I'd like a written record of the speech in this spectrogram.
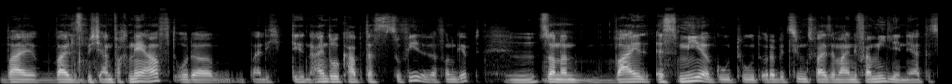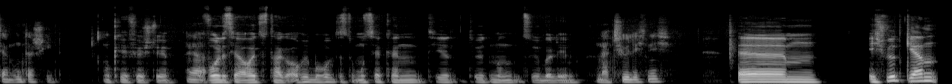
weil, weil es mich einfach nervt oder weil ich den Eindruck habe, dass es zu viele davon gibt, sondern weil es mir gut tut oder beziehungsweise meine Familie nährt. Das ist ja ein Unterschied. Okay, verstehe. Ja. Obwohl das ja heutzutage auch überholt ist. Du musst ja kein Tier töten, um zu überleben. Natürlich nicht. Ähm, ich würde gern,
